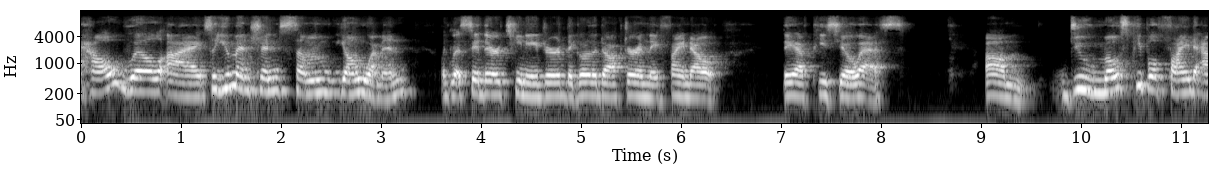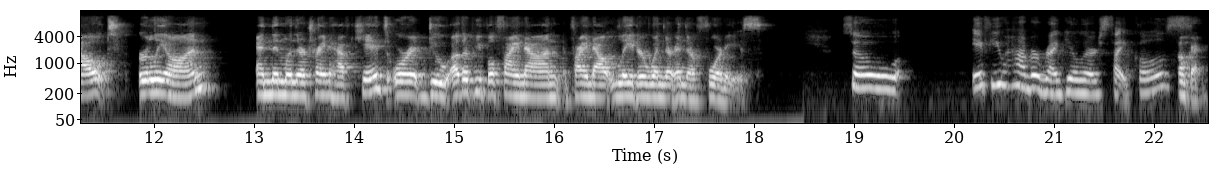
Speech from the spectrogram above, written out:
how will I? So you mentioned some young women, like let's say they're a teenager, they go to the doctor and they find out they have PCOS. Um, do most people find out early on and then when they're trying to have kids or do other people find on find out later when they're in their 40s so if you have irregular cycles okay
